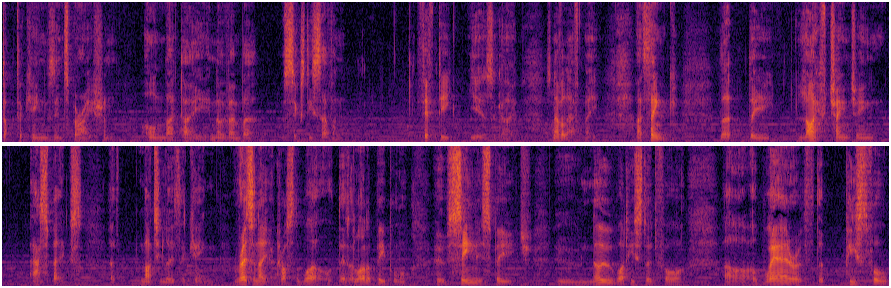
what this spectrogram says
Dr. King's inspiration on that day in November 67, 50 years ago. It's never left me. I think that the life-changing aspects of Martin Luther King resonate across the world. There's a lot of people who've seen his speech, who know what he stood for, are aware of the peaceful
